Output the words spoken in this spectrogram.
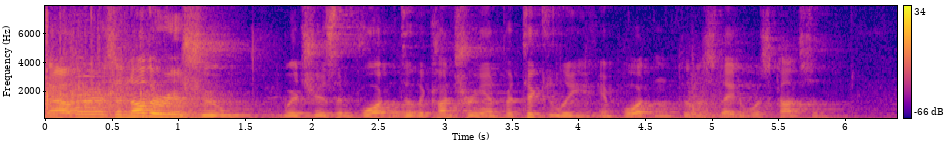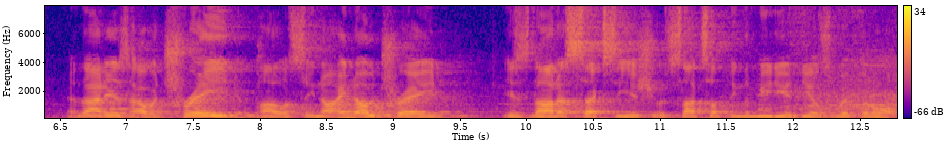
Now, there is another issue which is important to the country and particularly important to the state of Wisconsin, and that is our trade policy. Now, I know trade is not a sexy issue. It's not something the media deals with at all.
